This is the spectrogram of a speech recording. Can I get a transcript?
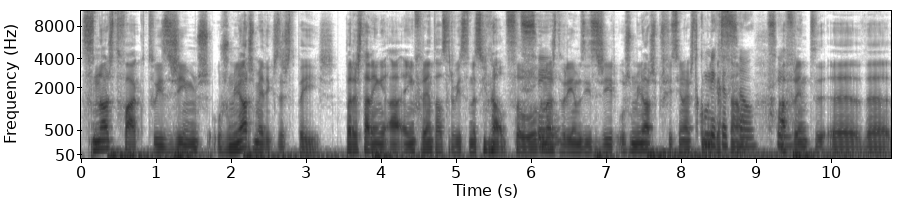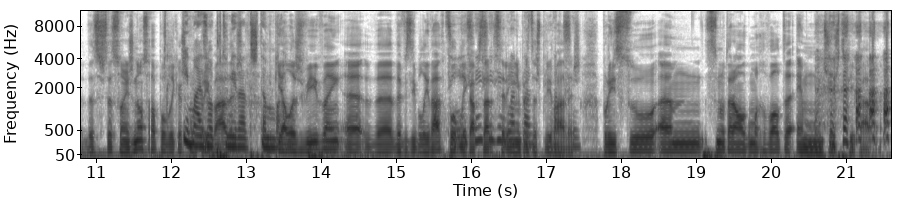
se nós de facto exigimos os melhores médicos deste país para estarem a- em frente ao Serviço Nacional de Saúde, Sim. nós deveríamos exigir os melhores profissionais de comunicação, Comunicação, à frente eh, da- das estações, não só públicas E como mais privadas, oportunidades também. porque elas vivem eh, da, da visibilidade Sim, pública, sim, apesar de serem claro, empresas claro, claro privadas. que Por isso, hum, se notaram alguma revolta, é muito justificada.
